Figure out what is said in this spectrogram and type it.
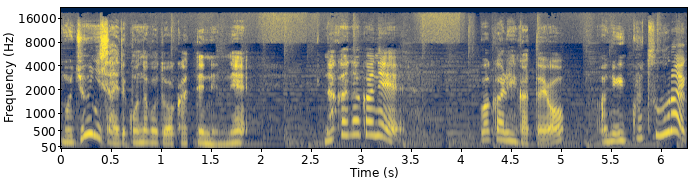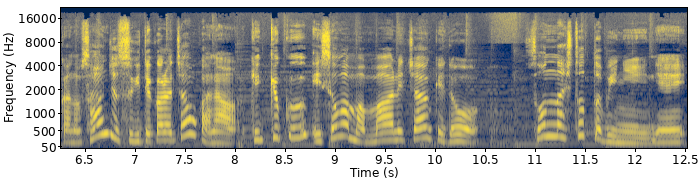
もう12歳でこんなこと分かってんねんね。なかなかね分かれへんかったよ。あのいくつぐらいかな？30過ぎてからちゃうかな？結局急がま回れちゃうけどそんなひととびにね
